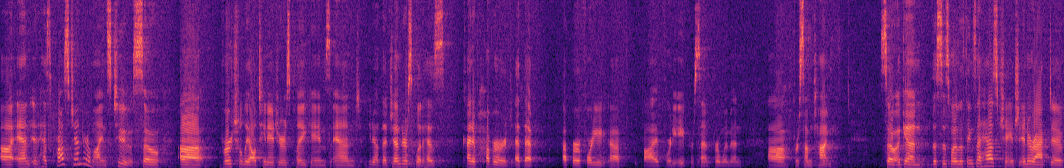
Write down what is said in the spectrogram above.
Uh, and it has crossed gender lines too. So uh, virtually all teenagers play games, and you know the gender split has kind of hovered at that upper 45, 48% for women uh, for some time. So again, this is one of the things that has changed. Interactive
